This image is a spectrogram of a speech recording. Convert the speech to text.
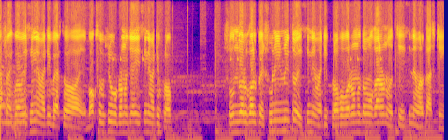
ব্যবসায়িকভাবে সিনেমাটি ব্যর্থ হয়। বক্স অফিস রিপোর্ট অনুযায়ী সিনেমাটি ফ্লপ সুন্দর গল্পে সুনির্মিত এই সিনেমাটি ফ্লপ হওয়ার অন্যতম কারণ হচ্ছে এই সিনেমার কাস্টিং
